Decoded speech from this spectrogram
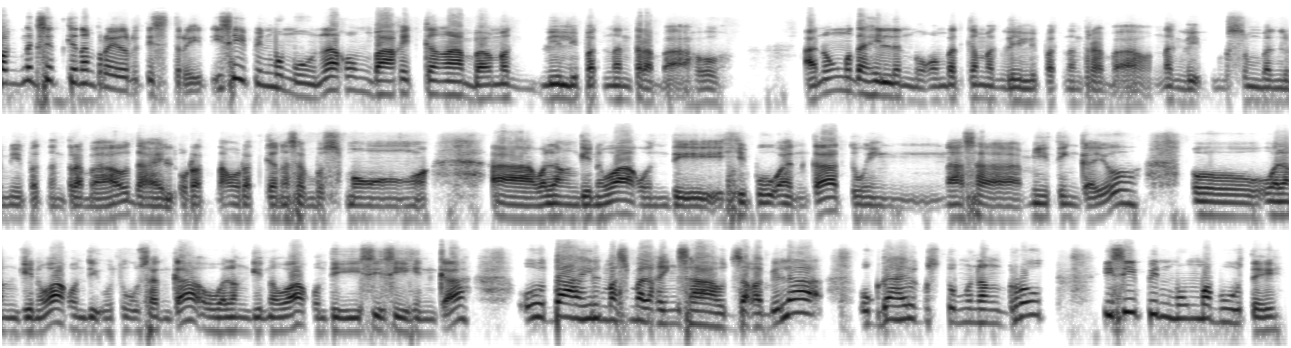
pag nag-set ka ng priorities straight, isipin mo muna kung bakit ka nga ba maglilipat ng trabaho. Anong dahilan mo kung ba't ka maglilipat ng trabaho? Nagli- gusto mo ba lumipat ng trabaho dahil urat na urat ka na sa boss mong ah, walang ginawa kundi hipuan ka tuwing nasa meeting kayo? O walang ginawa kundi utusan ka? O walang ginawa kundi isisihin ka? O dahil mas malaking sahod sa kabila? O dahil gusto mo ng growth? Isipin mong mabuti,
